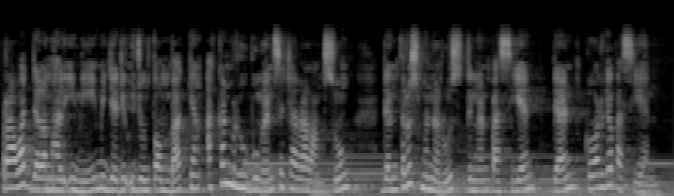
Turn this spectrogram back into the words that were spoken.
Perawat dalam hal ini menjadi ujung tombak yang akan berhubungan secara langsung dan terus-menerus dengan pasien dan keluarga pasien.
